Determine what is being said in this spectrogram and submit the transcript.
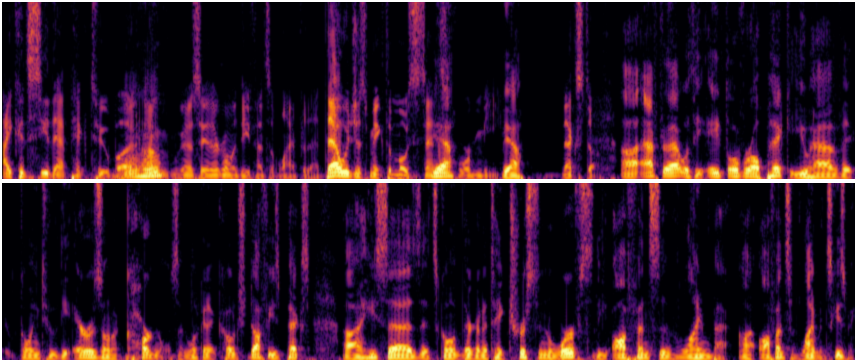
I could see that pick too. But mm-hmm. I'm going to say they're going defensive line for that. That would just make the most sense Yeah. for me. Yeah. Next up. Uh, after that, with the eighth overall pick, you have it going to the Arizona Cardinals. And looking at Coach Duffy's picks, uh, he says it's going. They're going to take Tristan Wirfs, the offensive lineback, uh, offensive lineman. Excuse me.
